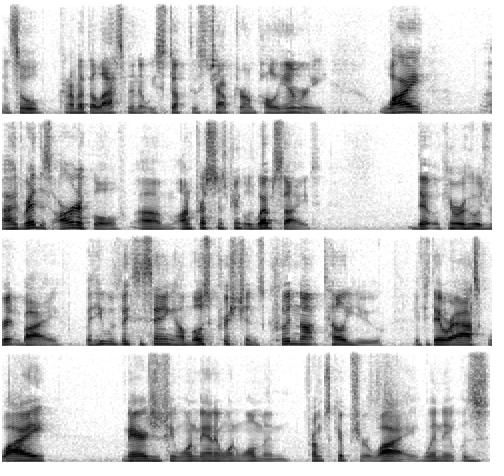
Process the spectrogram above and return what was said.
And so, kind of at the last minute, we stuck this chapter on polyamory. Why? I had read this article um, on Preston Sprinkle's website that I can't remember who was written by, but he was basically saying how most Christians could not tell you if they were asked why marriage between one man and one woman from Scripture. Why? When it was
